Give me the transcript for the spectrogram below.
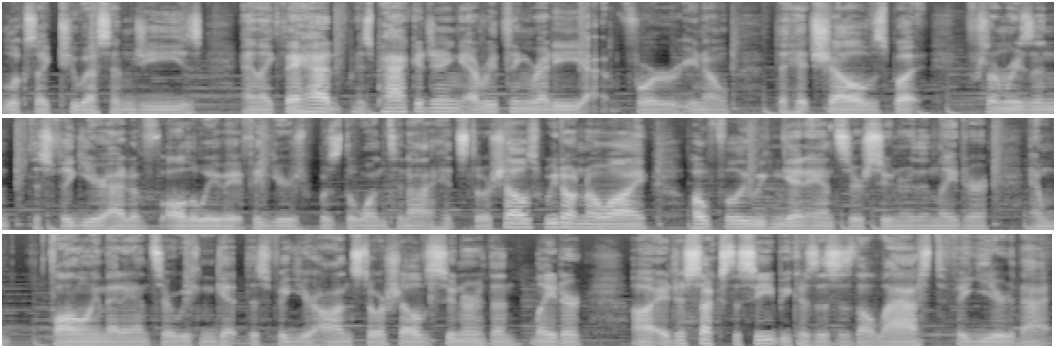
looks like two SMGs and like they had his packaging everything ready for you know the hit shelves, but for some reason, this figure out of all the Wave 8 figures was the one to not hit store shelves. We don't know why. Hopefully, we can get an answer sooner than later, and following that answer, we can get this figure on store shelves sooner than later. Uh, it just sucks to see because this is the last figure that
